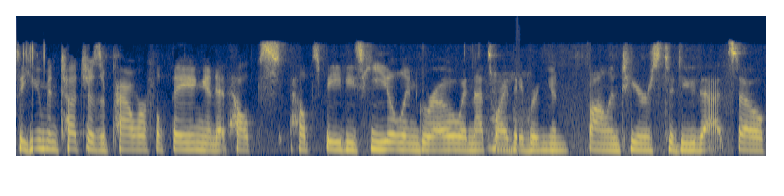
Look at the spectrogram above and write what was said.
the human touch is a powerful thing and it helps helps babies heal and grow. And that's why they bring in volunteers to do that. So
